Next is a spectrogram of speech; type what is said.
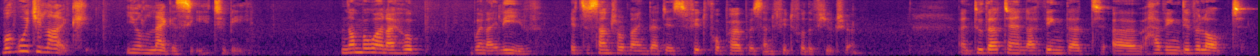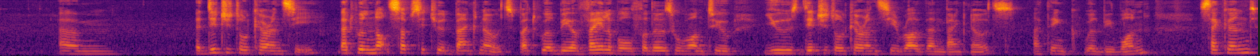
What would you like your legacy to be? Number one, I hope when I leave, it's a central bank that is fit for purpose and fit for the future. And to that end, I think that uh, having developed um, a digital currency that will not substitute banknotes, but will be available for those who want to use digital currency rather than banknotes, I think will be one. Second,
